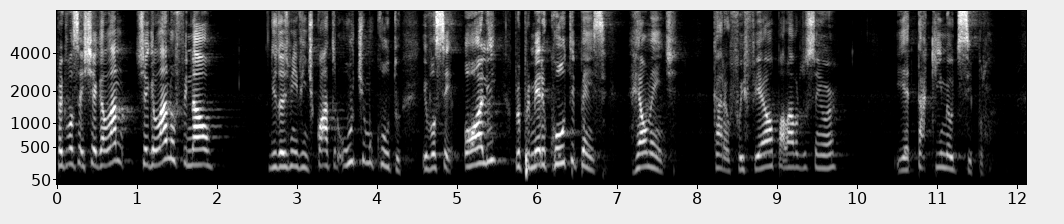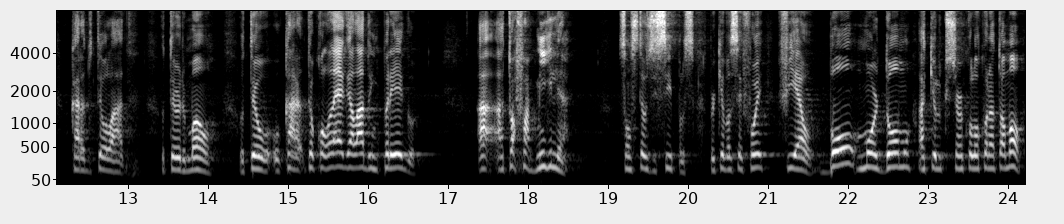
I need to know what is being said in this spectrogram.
para que você chegue lá, chegue lá no final de 2024, o último culto, e você olhe para o primeiro culto e pense: realmente, cara, eu fui fiel à palavra do Senhor, e está aqui meu discípulo, o cara do teu lado, o teu irmão, o teu, o cara, teu colega lá do emprego, a, a tua família são os teus discípulos, porque você foi fiel, bom mordomo aquilo que o Senhor colocou na tua mão.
